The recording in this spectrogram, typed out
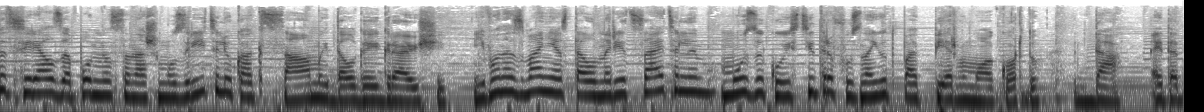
Этот сериал запомнился нашему зрителю как самый долгоиграющий. Его название стало нарицательным, музыку из титров узнают по первому аккорду. Да, это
